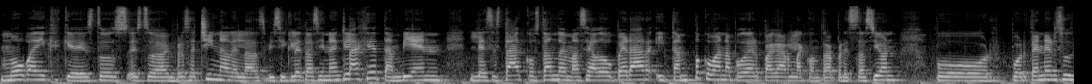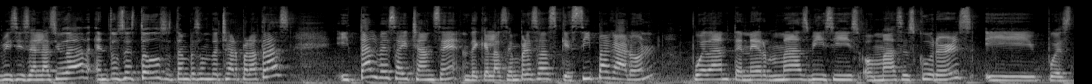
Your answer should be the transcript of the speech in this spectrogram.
Mobike, que estos, esta empresa china de las bicicletas sin anclaje, también les está costando demasiado operar y tampoco van a poder pagar la contraprestación por, por tener sus bicis en la ciudad. Entonces todo se está empezando a echar para atrás y tal vez hay chance de que las empresas que sí pagaron puedan tener más bicis o más scooters y pues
